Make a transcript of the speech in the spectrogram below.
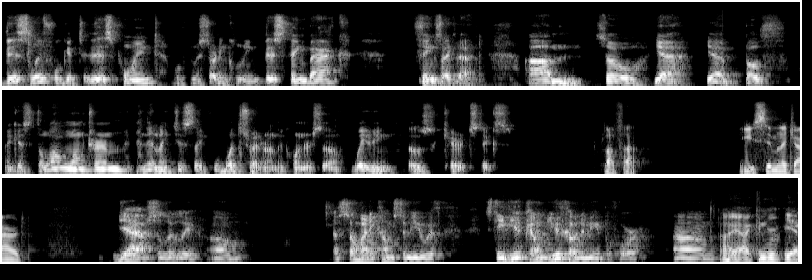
this lift will get to this point. We're going to start including this thing back things like that. Um, so yeah, yeah, both I guess the long, long term and then like just like what's right around the corner. So waving those carrot sticks. Love that. Are you similar, Jared? Yeah, absolutely. Um, if somebody comes to me with Steve, you come, you've come to me before. Um, oh yeah, I can. Yeah.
